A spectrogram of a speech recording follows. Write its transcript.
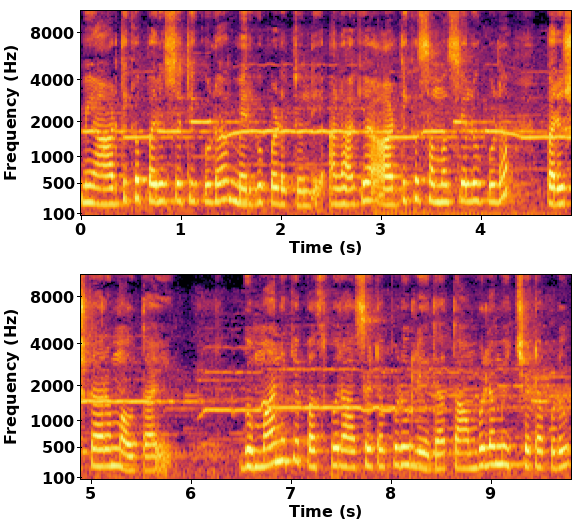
మీ ఆర్థిక పరిస్థితి కూడా మెరుగుపడుతుంది. అలాగే ఆర్థిక సమస్యలు కూడా పరిష్కారం అవుతాయి. గుమ్మానికి పసుపు రాసేటప్పుడు లేదా తాంబూలం ఇచ్చేటప్పుడు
